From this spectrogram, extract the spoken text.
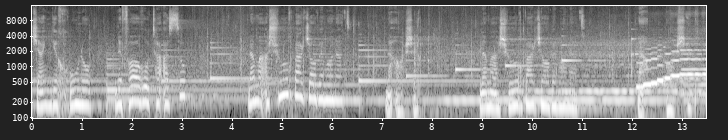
جنگ خون و نفاق و تعصب نه معشوق بر جا بماند نه عاشق. نه معشوق بر جا بماند نه عاشق.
